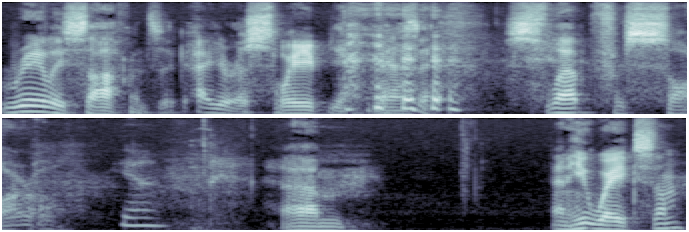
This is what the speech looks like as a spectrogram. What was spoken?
Really softens it. Oh, you're asleep. Yeah. slept for sorrow. Yeah. Um, and he wakes them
